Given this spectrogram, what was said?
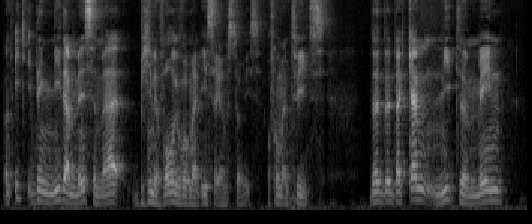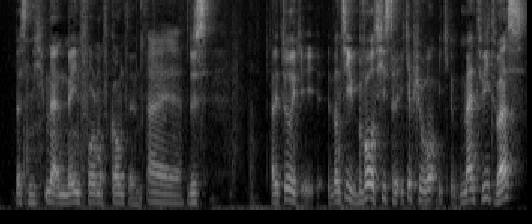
Want ik, ik denk niet dat mensen mij beginnen volgen voor mijn Instagram stories of voor mijn tweets. Dat, dat, dat kan niet de main... Dat is niet mijn main form of content. Ah, ja, ja. Dus, natuurlijk, dan zie je bijvoorbeeld gisteren, ik heb gewoon, ik, mijn tweet was,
